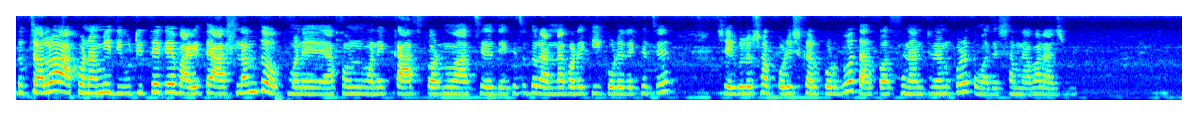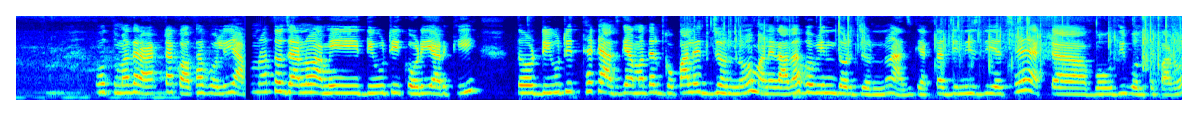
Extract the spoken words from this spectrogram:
তো চলো, এখন আমি ডিউটি থেকে বাড়িতে আসলাম তো মানে এখন অনেক কাজকর্ম আছে, দেখেছ তো রান্নাঘরে কি করে রেখেছে, সেগুলো সব পরিষ্কার করব, তারপর স্নান টেনান করে তোমাদের সামনে আবার আসব। ও, তোমাদের আর একটা কথা বলি, আমরা তো জানো আমি ডিউটি করি আর কি, তো ডিউটির থেকে আজকে আমাদের গোপালের জন্য মানে রাধা গোবিন্দর জন্য, আজকে একটা জিনিস দিয়েছে, একটা বৌদি বলতে পারো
